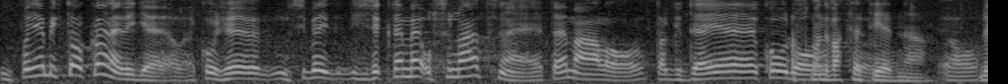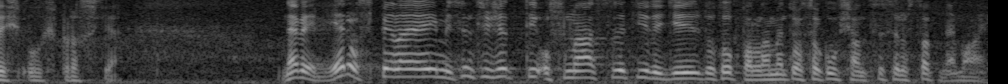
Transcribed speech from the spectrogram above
úplně bych to takhle neviděl, jakože musí být, když řekneme 18 ne, to je málo, tak kde je jako dost. Aspoň 21, jo. když už prostě. Nevím, je dospělej, myslím si, že ty 18 letí lidi do toho parlamentu asi takovou šanci se dostat nemají.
